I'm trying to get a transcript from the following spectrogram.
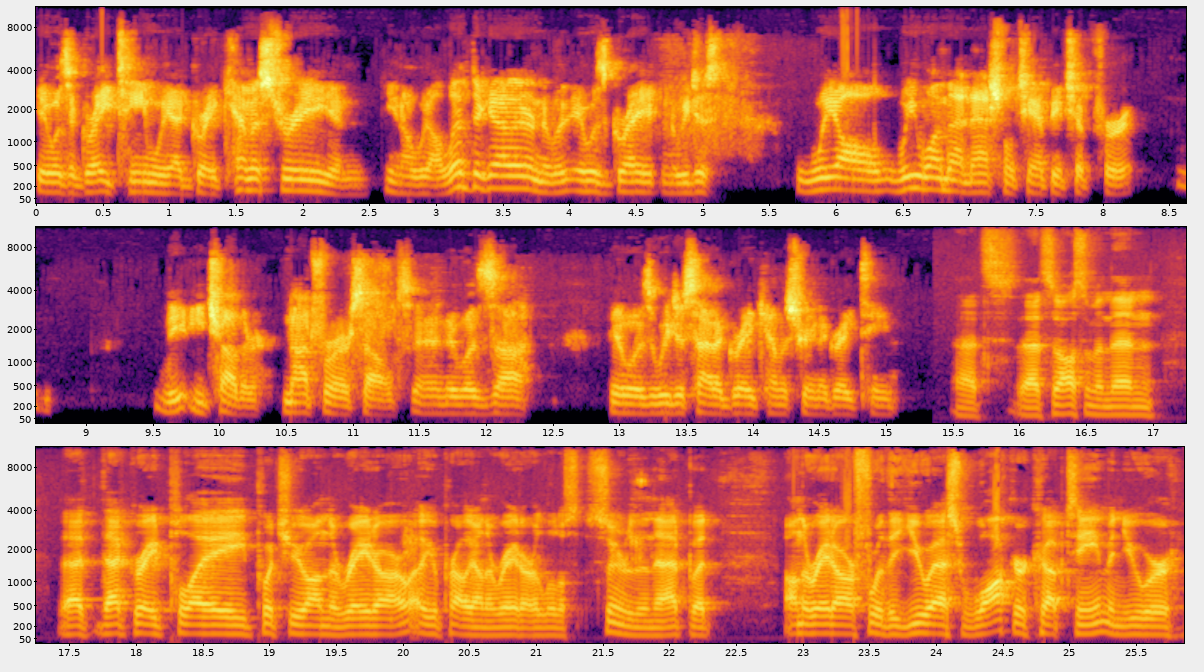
it was a great team. We had great chemistry, and you know we all lived together, and it was, it was great. And we just we all we won that national championship for the, each other, not for ourselves. And it was uh, it was we just had a great chemistry and a great team. That's that's awesome. And then that that great play put you on the radar. Well, you're probably on the radar a little sooner than that, but on the radar for the U.S. Walker Cup team, and you were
